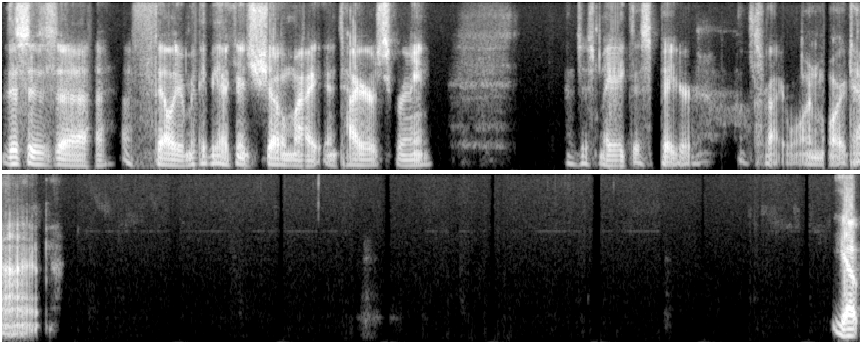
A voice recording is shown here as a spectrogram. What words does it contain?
this is a, a failure. Maybe I can show my entire screen and just make this bigger. I'll try one more time. Yep,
